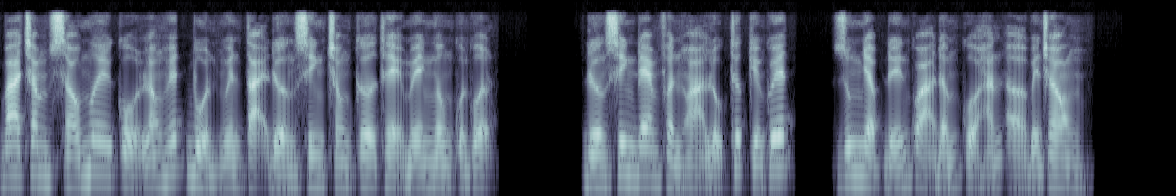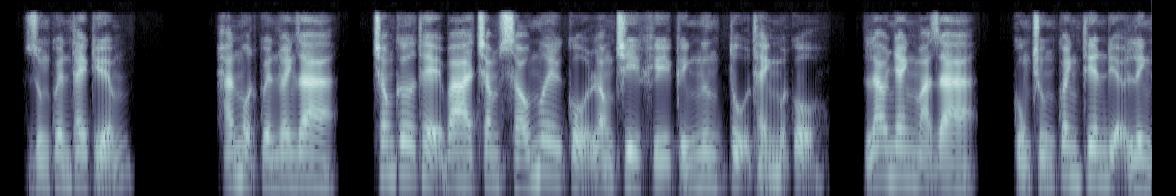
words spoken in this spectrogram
360 cổ long huyết bổn nguyên tại đường sinh trong cơ thể mênh ngông cuồn cuộn. Đường sinh đem phần hỏa lục thức kiếm quyết, dung nhập đến quả đấm của hắn ở bên trong. Dùng quên thay kiếm. Hắn một quyền doanh ra, trong cơ thể 360 cổ long chi khí kính ngưng tụ thành một cổ, lao nhanh mà ra, cùng chung quanh thiên địa linh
